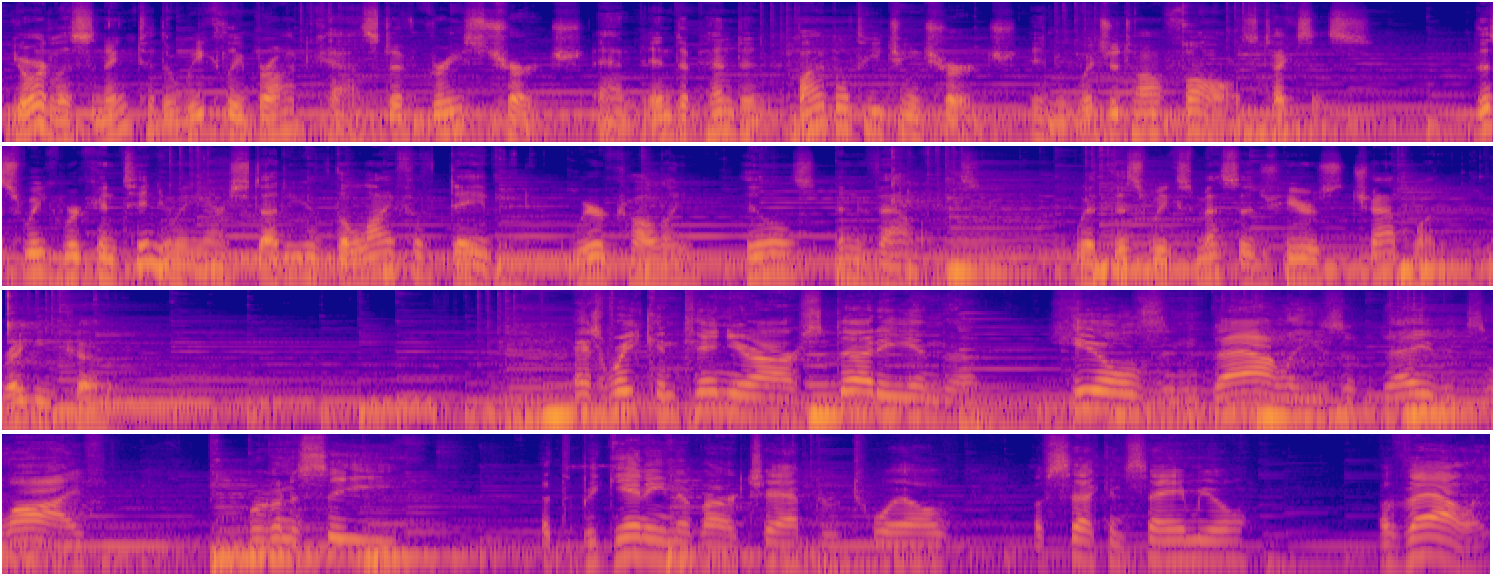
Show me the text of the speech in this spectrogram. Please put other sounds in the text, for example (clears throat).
You're listening to the weekly broadcast of Grace Church, an independent Bible teaching church in Wichita Falls, Texas. This week we're continuing our study of the life of David, we're calling Hills and Valleys. With this week's message, here's Chaplain Reggie Coe. As we continue our study in the hills and valleys of David's life, we're going to see at the beginning of our chapter 12 of 2 Samuel a valley,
